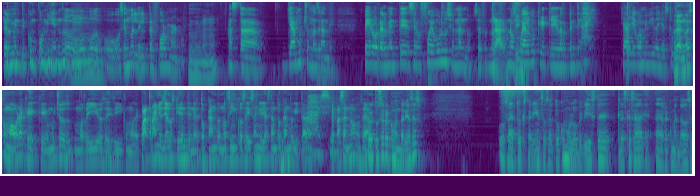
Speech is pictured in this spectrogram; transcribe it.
realmente componiendo o- Mm. o, o siendo el, el performer, ¿no? Hasta ya mucho más grande. Pero realmente se fue evolucionando. O sea, no, Claro, no sí. fue algo que, que de repente, ay, ya llegó a mi vida, ya estuvo. O sea, no es como ahora que, que muchos morrillos así como de cuatro años ya los quieren tener tocando, ¿no? Cinco o seis años ya están tocando guitarra. Ay, sí. ¿Te pasa, no? O sea, Pero tú sí recomendarías eso. O sea, tu experiencia, o sea, tú como lo viviste, ¿crees que sea eh, recomendado así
